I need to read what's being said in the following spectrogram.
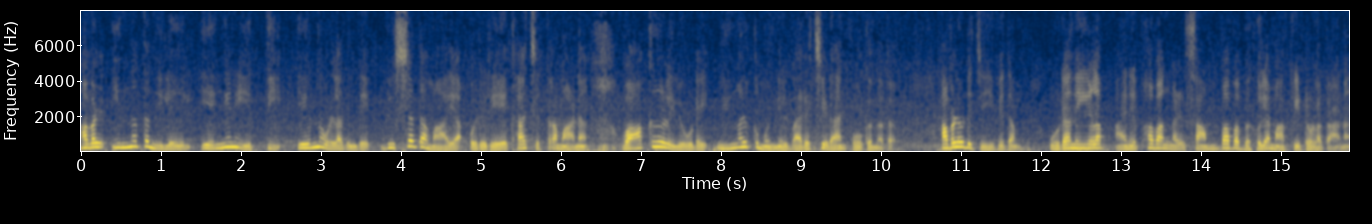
അവൾ ഇന്നത്തെ നിലയിൽ എങ്ങനെ എത്തി എന്നുള്ളതിന്റെ വിശദമായ ഒരു രേഖാചിത്രമാണ് വാക്കുകളിലൂടെ നിങ്ങൾക്ക് മുന്നിൽ വരച്ചിടാൻ പോകുന്നത്. അവളുടെ ജീവിതം ഉടനീളം അനുഭവങ്ങൾ സംഭവ ബഹുലമാക്കിയിട്ടുള്ളതാണ്.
